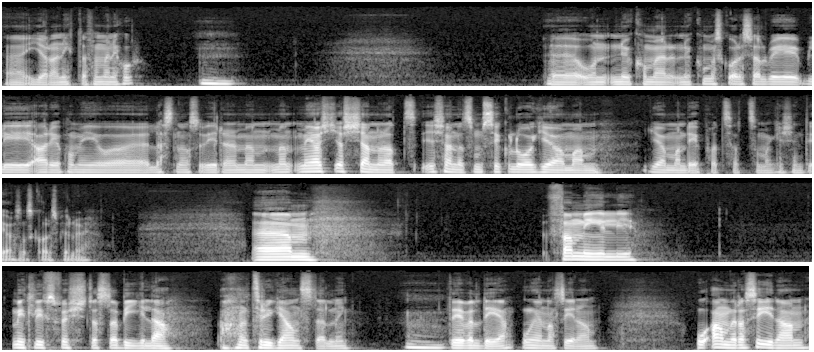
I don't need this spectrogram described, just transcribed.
eh, göra nytta för människor. Mm. Eh, och nu kommer, nu kommer skådespelare bli, bli arga på mig och eh, ledsna och så vidare, men, men, men jag, jag, känner att, jag känner att som psykolog gör man, gör man det på ett sätt som man kanske inte gör som skådespelare. Ehm, familj, mitt livs första stabila, trygga anställning. Mm. Det är väl det, å ena sidan. Å andra sidan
